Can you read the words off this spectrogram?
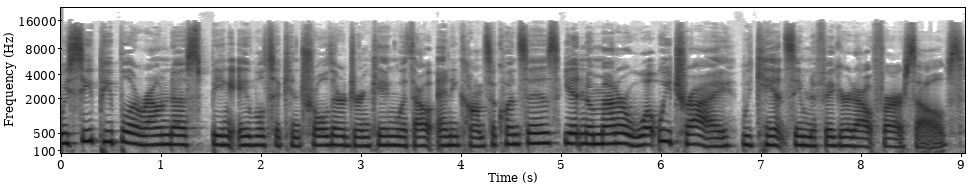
We see people around us being able to control their drinking without any consequences, yet no matter what we try, we can't seem to figure it out for ourselves.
